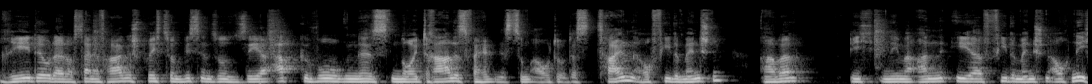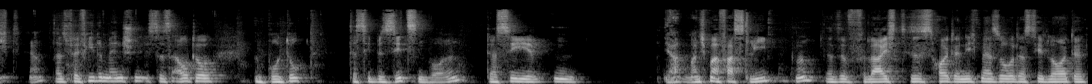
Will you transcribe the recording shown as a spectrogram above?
Rede oder aus deiner Frage spricht so ein bisschen so ein sehr abgewogenes, neutrales Verhältnis zum Auto. Das teilen auch viele Menschen, aber ich nehme an, eher viele Menschen auch nicht. Ja? Also für viele Menschen ist das Auto ein Produkt, das sie besitzen wollen, das sie hm, ja manchmal fast lieben. Ne? Also vielleicht ist es heute nicht mehr so, dass die Leute,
